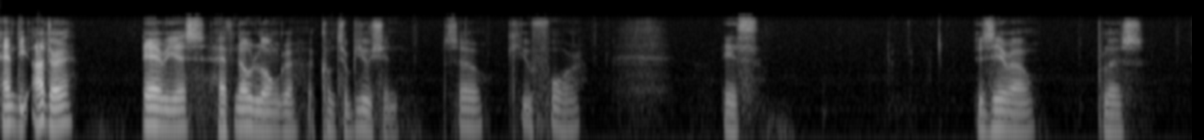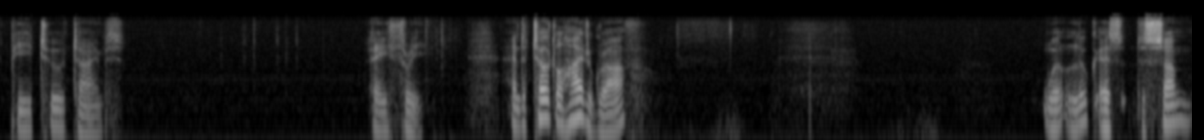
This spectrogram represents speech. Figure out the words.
And the other areas have no longer a contribution. So Q4 is 0 plus P2 times A3. And the total hydrograph will look as the sum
